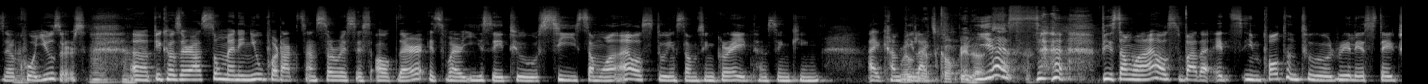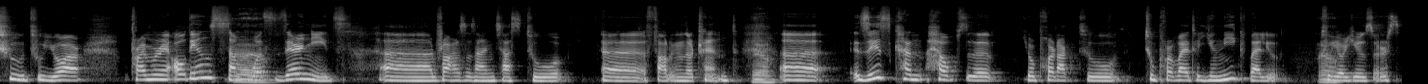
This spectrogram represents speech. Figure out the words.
their mm. core users. Mm. Uh, because there are so many new products and services out there, it's very easy to see someone else doing something great and thinking, I can well, be like, copy that. yes, be someone else. But it's important to really stay true to your primary audience and yeah. what's their needs, uh, rather than just to uh, following the trend. Yeah. Uh, this can help the, your product to to provide a unique value to yeah. your users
